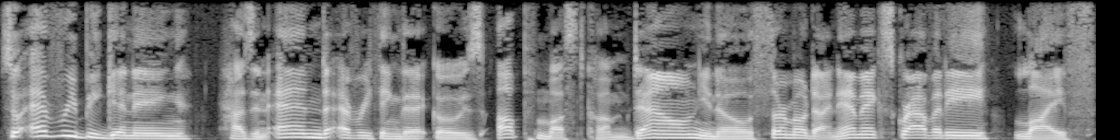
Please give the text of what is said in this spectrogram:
So every beginning has an end. Everything that goes up must come down. You know, thermodynamics, gravity, life.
